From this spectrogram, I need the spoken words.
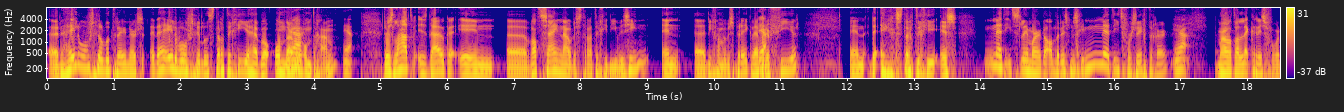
een heleboel verschillende trainers een heleboel verschillende strategieën hebben om daarmee Ja. om te gaan. Ja. Dus laten we eens duiken in eh, wat zijn nou de strategieën die we zien. En eh, die gaan we bespreken. We hebben Ja. er vier. En de ene strategie is net iets slimmer. De andere is misschien net iets voorzichtiger. Ja, Maar wat wel lekker is voor,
